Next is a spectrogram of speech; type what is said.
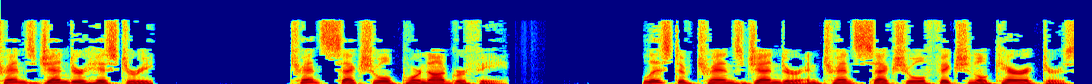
Transgender history. Transsexual pornography List of transgender and transsexual fictional characters.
